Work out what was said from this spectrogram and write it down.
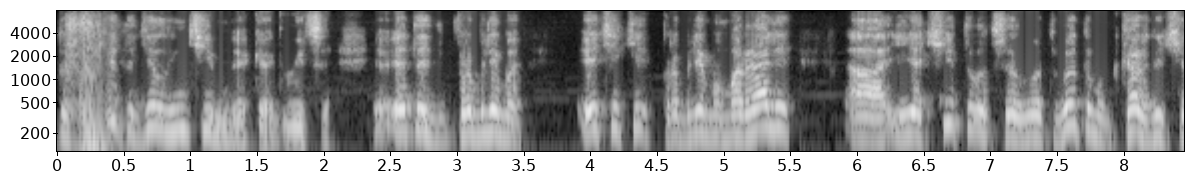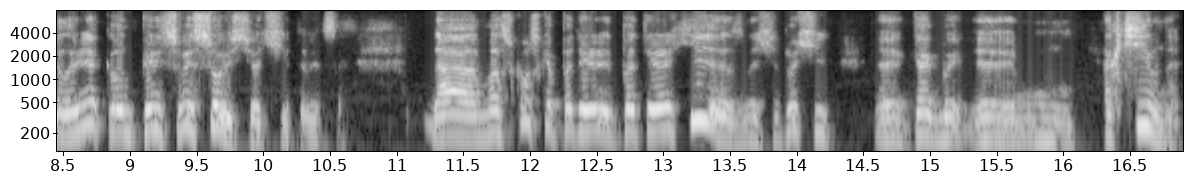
Потому что это дело интимное, как говорится. Это проблема этики, проблема морали, а, и отчитываться вот в этом каждый человек, он перед своей совестью отчитывается. А московская патриархия, значит, очень э, как бы э, активно,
